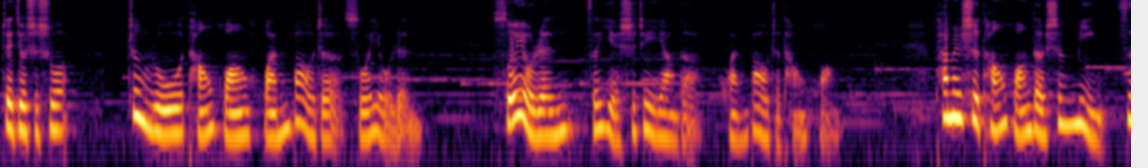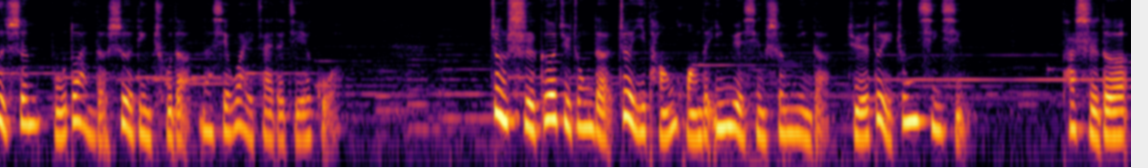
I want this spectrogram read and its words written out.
这就是说，正如唐璜环抱着所有人，所有人则也是这样的环抱着唐璜。他们是唐璜的生命自身不断的设定出的那些外在的结果。正是歌剧中的这一唐璜的音乐性生命的绝对中心性，它使得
